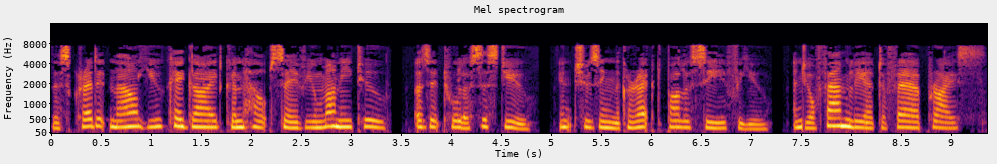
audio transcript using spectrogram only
This Credit Now UK guide can help save you money too, as it will assist you in choosing the correct policy for you and your family at a fair price.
